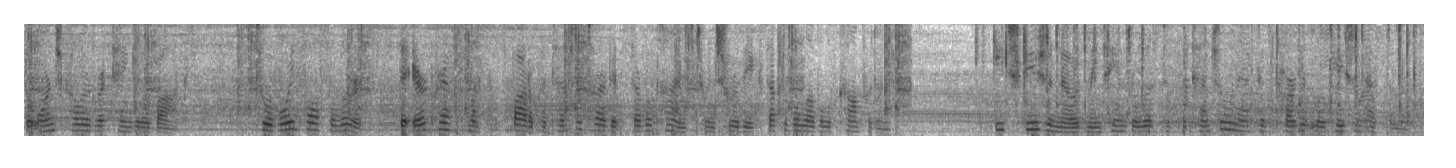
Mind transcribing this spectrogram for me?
the orange-colored rectangular box. To avoid false alerts, the aircraft must spot a potential target several times to ensure the acceptable level of confidence. Each fusion node maintains a list of potential and active target location estimates.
